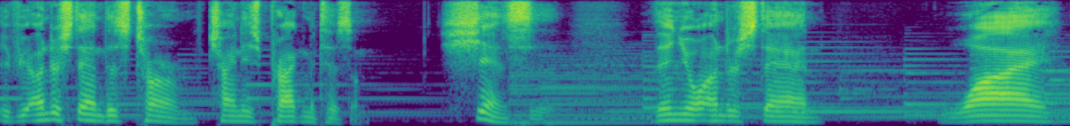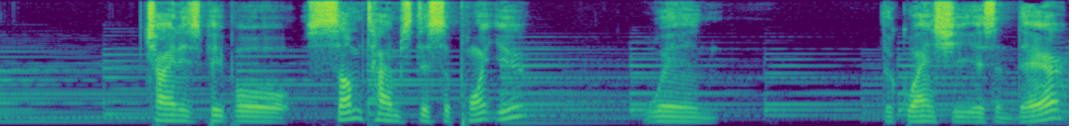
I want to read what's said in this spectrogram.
if you understand this term, Chinese pragmatism, 现实, then you'll understand why Chinese people sometimes disappoint you when the guanxi isn't there.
